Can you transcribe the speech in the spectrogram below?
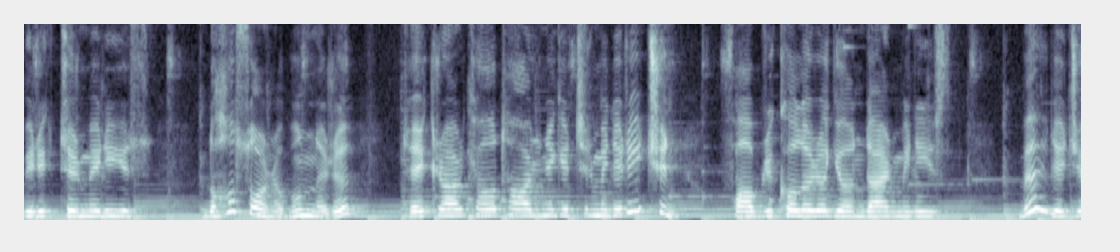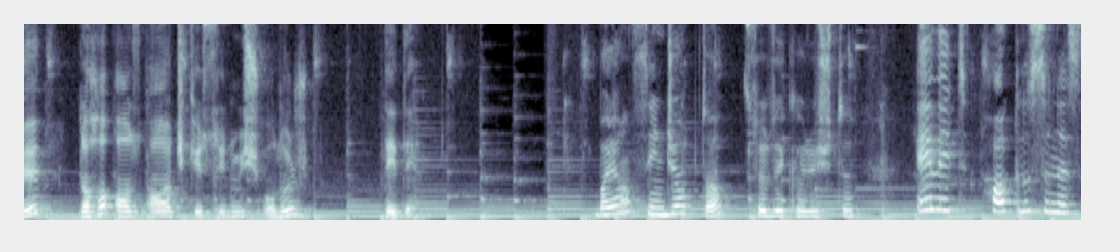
biriktirmeliyiz. Daha sonra bunları tekrar kağıt haline getirmeleri için fabrikalara göndermeliyiz. Böylece daha az ağaç kesilmiş olur, dedi. Bayan Sincap da söze karıştı. Evet, haklısınız.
